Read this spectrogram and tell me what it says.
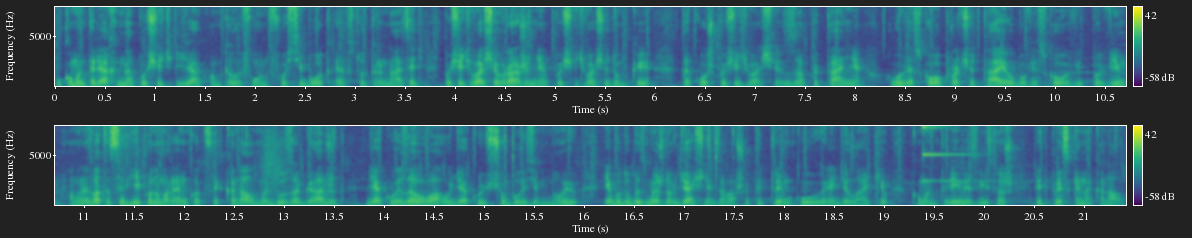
У коментарях напишіть, як вам телефон Fosibot F113. Пишіть ваші враження, пишіть ваші думки, також пишіть ваші запитання. Обов'язково прочитаю, обов'язково відповім. А мене звати Сергій Пономаренко, це канал Медуза Гаджет. Дякую за увагу, дякую, що були зі мною. Я буду безмежно вдячний за вашу підтримку у вигляді лайків, коментарів і, звісно ж, підписки на канал.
